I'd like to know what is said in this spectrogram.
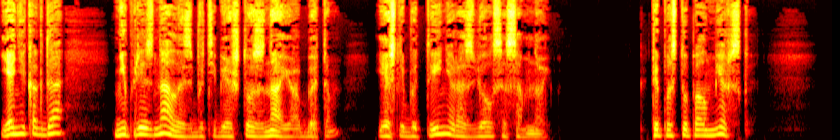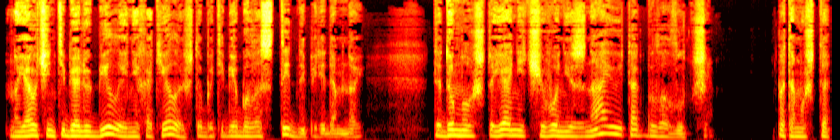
Я никогда не призналась бы тебе, что знаю об этом, если бы ты не развелся со мной. Ты поступал мерзко, но я очень тебя любила и не хотела, чтобы тебе было стыдно передо мной. Ты думал, что я ничего не знаю, и так было лучше. Потому что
